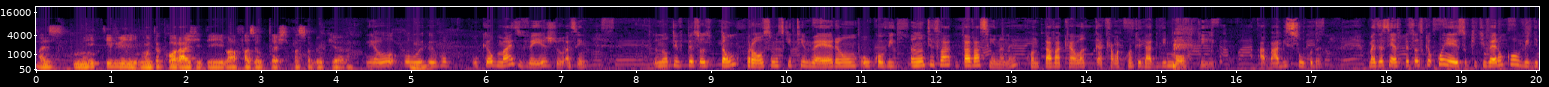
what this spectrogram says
mas nem tive muita coragem de ir lá fazer o teste para saber o que era. Eu, o, eu vou- o que eu mais vejo, assim, eu não tive pessoas tão próximas que tiveram o Covid antes da vacina, né? Quando tava aquela, aquela quantidade de morte absurda. Mas assim, as pessoas que eu conheço que tiveram Covid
